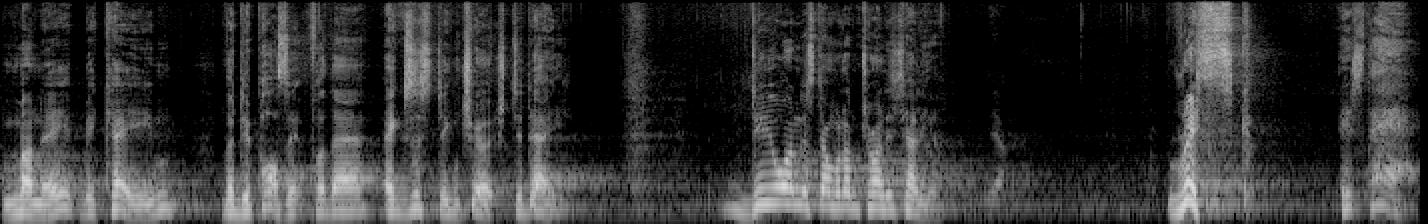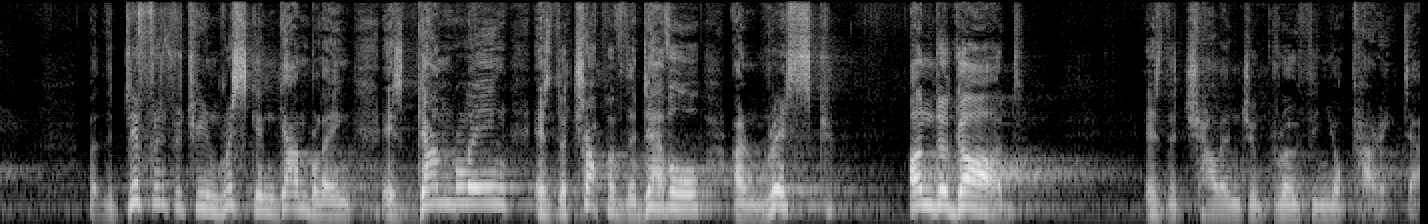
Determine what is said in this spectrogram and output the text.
money became the deposit for their existing church today. Do you understand what I'm trying to tell you? Yeah. Risk is there. But the difference between risk and gambling is gambling is the trap of the devil, and risk under God is the challenge of growth in your character.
